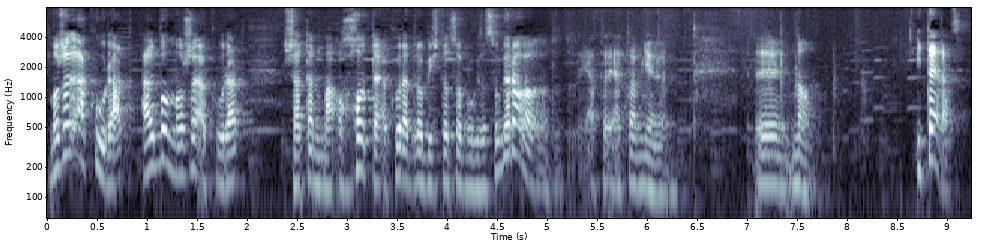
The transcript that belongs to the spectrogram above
Może akurat, albo może akurat szatan ma ochotę akurat robić to, co Bóg zasugerował. No to, to ja, to, ja tam nie wiem. Yy, no. I teraz,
